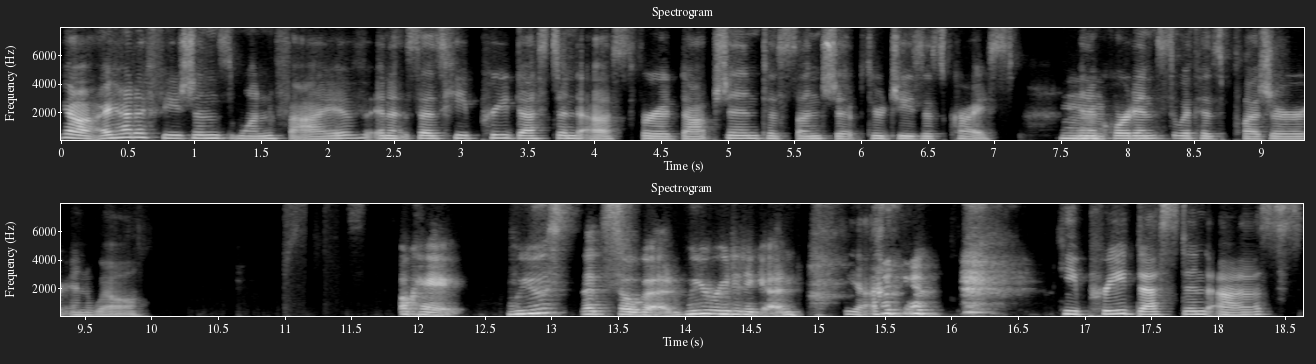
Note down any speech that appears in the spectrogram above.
Yeah, I had Ephesians 1 5, and it says, He predestined us for adoption to sonship through Jesus Christ mm. in accordance with his pleasure and will. Okay, we use that's so good. We read it again? Yeah. he predestined us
